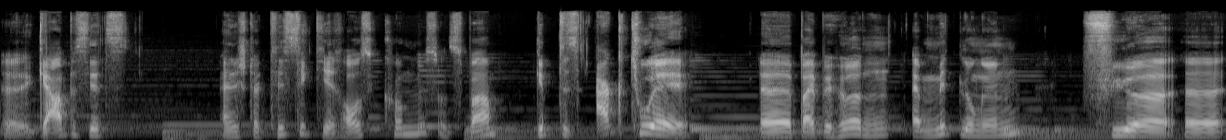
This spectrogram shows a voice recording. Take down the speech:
äh, gab es jetzt eine Statistik, die rausgekommen ist. Und zwar gibt es aktuell äh, bei Behörden Ermittlungen für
